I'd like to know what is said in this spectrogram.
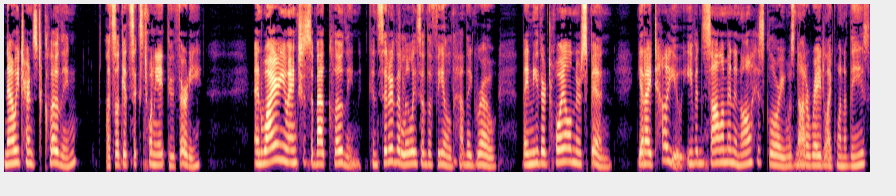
Now he turns to clothing. Let's look at 628 through 30. And why are you anxious about clothing? Consider the lilies of the field, how they grow. They neither toil nor spin. Yet I tell you, even Solomon in all his glory was not arrayed like one of these.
